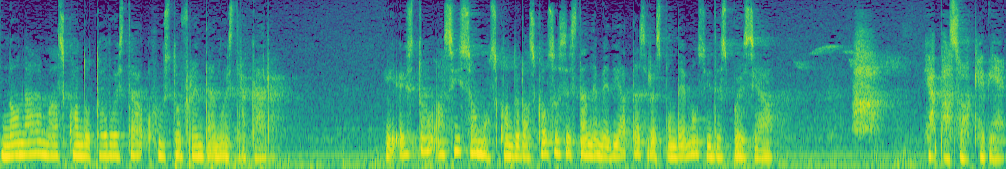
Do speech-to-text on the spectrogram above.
No nada más cuando todo está justo frente a nuestra cara. Y esto así somos, cuando las cosas están inmediatas respondemos y después ya, ya pasó, qué bien.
